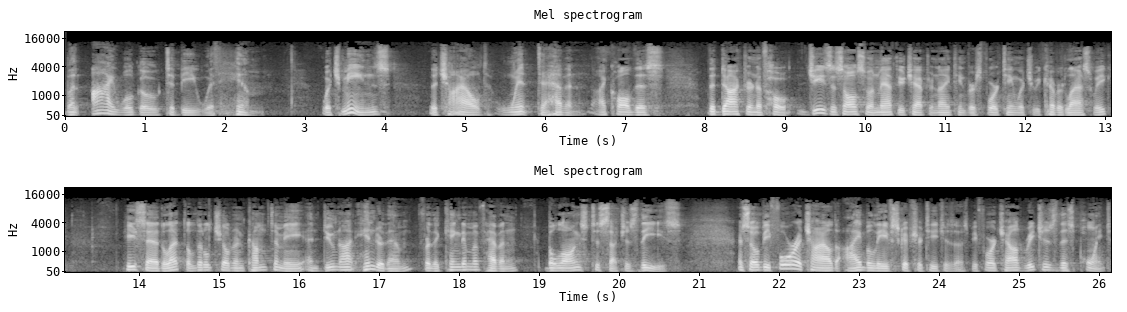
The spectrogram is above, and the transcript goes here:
but I will go to be with him, which means the child went to heaven. I call this the doctrine of hope. Jesus also in Matthew chapter 19 verse 14, which we covered last week, he said, "Let the little children come to me and do not hinder them, for the kingdom of heaven belongs to such as these." And so before a child, I believe scripture teaches us, before a child reaches this point,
